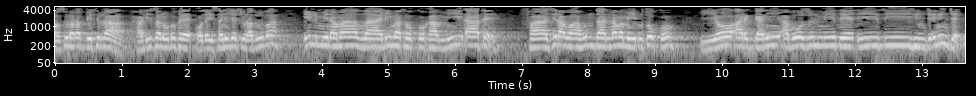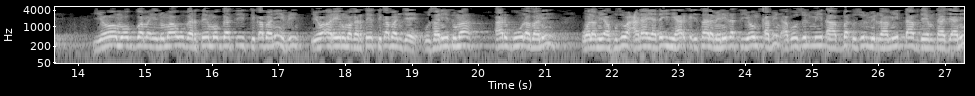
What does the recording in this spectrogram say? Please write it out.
رسول ربي ترى حديثا ودفع وديسني جتر ilmi namaa zaalima tokko kan miidhaa ta'e faajira waa hundaan nama miidhu tokko yoo arganii aboo zulmii ta'e dhiisii hin je'inin jedhe yoo moggama inumaa gartee moggatti itti qabaniif yoo areeruma gartee itti qaban jee usaniituma arguu dhabanii ولم يأخذوا على يديه هرك إسالة من الرت يوم قبين أبو ظلمي أبد ظلم الرامي داف ديم تاجاني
